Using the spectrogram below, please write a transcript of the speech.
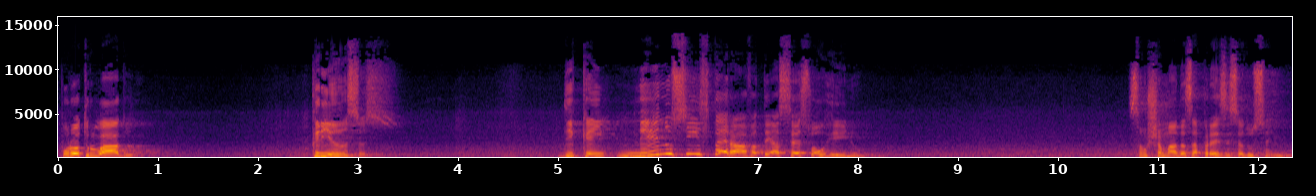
Por outro lado, crianças, de quem menos se esperava ter acesso ao reino, são chamadas à presença do Senhor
